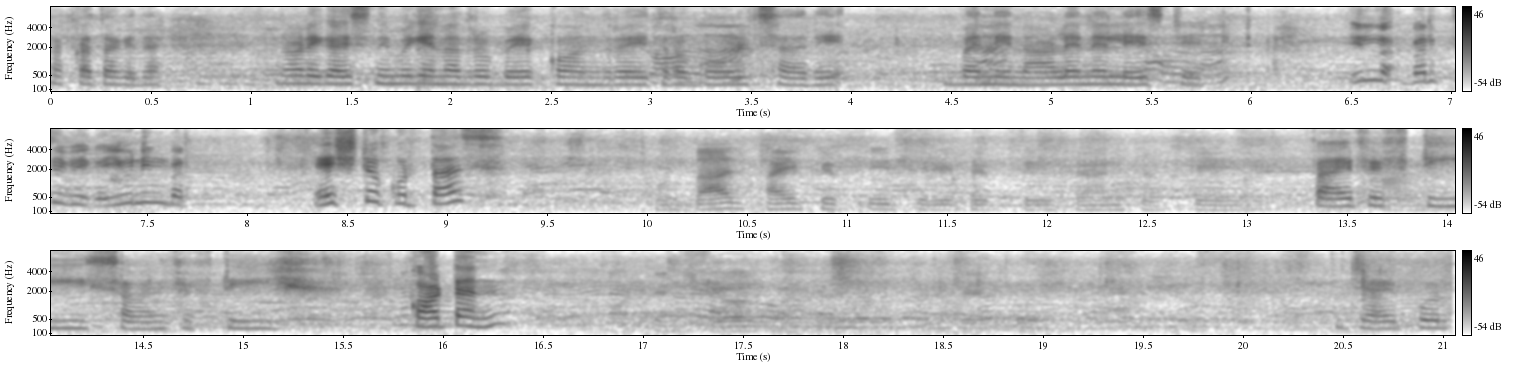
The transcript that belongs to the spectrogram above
ಸಖತ್ತಾಗಿದೆ. ನೋಡಿ ಗೈಸ್ ನಿಮಗೇನಾದರೂ ಬೇಕು ಅಂದರೆ ಈ ಥರ ಗೋಲ್ಡ್ ಸ್ಯಾರಿ ಬನ್ನಿ ನಾಳೆನೇ ಲೇಸ್ಟ್ ಡೇಟ್ ಇಲ್ಲ ಬರ್ತೀವಿ ಈಗ. ಈವ್ನಿಂಗ್ ಬರ್ ಎಷ್ಟು kurtas? Kurtas five fifty three fifty seven fifty five fifty seven fifty cotton Jaipur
